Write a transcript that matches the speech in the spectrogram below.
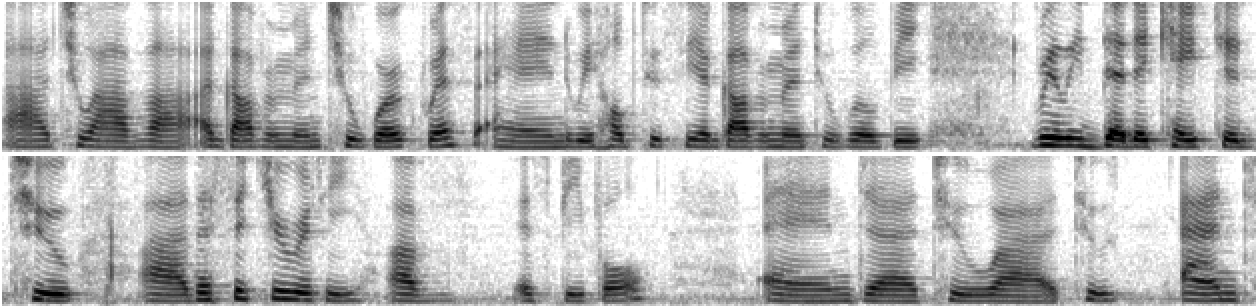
uh, to have a government to work with, and we hope to see a government who will be really dedicated to uh, the security of its people and uh, to uh, to end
